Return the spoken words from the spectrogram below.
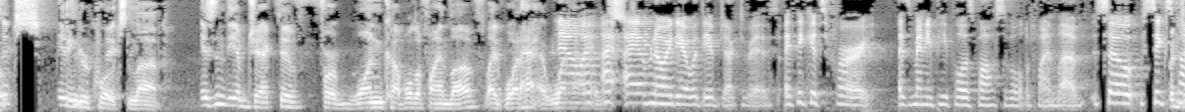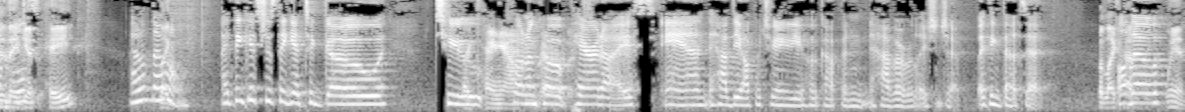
quotes, isn't finger the- quotes, love. Isn't the objective for one couple to find love? Like what? Ha- what no, I, I. I have no idea what the objective is. I think it's for as many people as possible to find love. So six but do couples. they get paid? I don't know. like- I think it's just they get to go to Like hang out quote unquote paradise. paradise. and have the opportunity to hook up and have a relationship. I think that's it. But like, Although- they win?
